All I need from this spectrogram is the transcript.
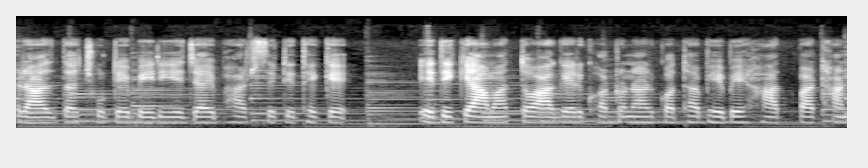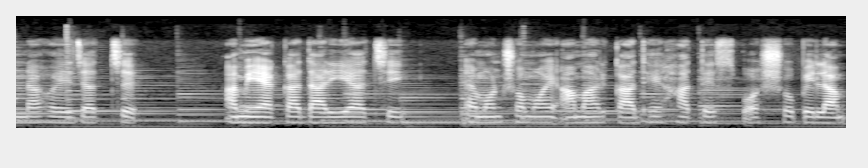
রাজদা ছুটে বেরিয়ে যায় ভার্সিটি থেকে। এদিকে আমার তো আগের ঘটনার কথা ভেবে হাত পা ঠান্ডা হয়ে যাচ্ছে। আমি একা দাঁড়িয়ে আছি। এমন সময় আমার কাঁধে হাতে স্পর্শ পেলাম।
